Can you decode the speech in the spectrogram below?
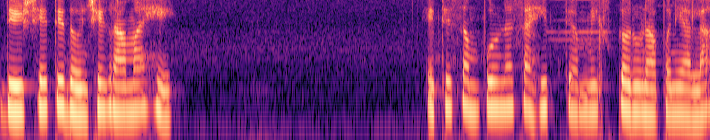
दीडशे ते दोनशे ग्राम आहे. येथे संपूर्ण साहित्य मिक्स करून आपण याला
